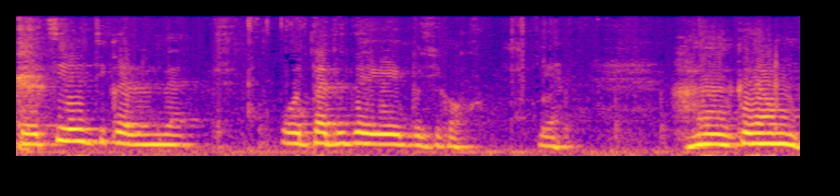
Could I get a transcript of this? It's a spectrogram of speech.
대치 일찍 가는데, 옷 따뜻하게 입으시고, 예. 아, 그럼,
